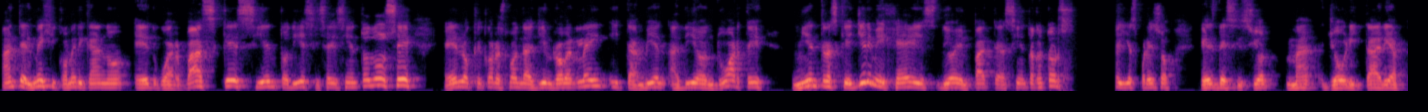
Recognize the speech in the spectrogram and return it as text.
ante el México-americano Edward Vázquez 116-112 en lo que corresponde a Jim Robert Lane y también a Dion Duarte, mientras que Jeremy Hayes dio empate a 114 y es por eso que es decisión mayoritaria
